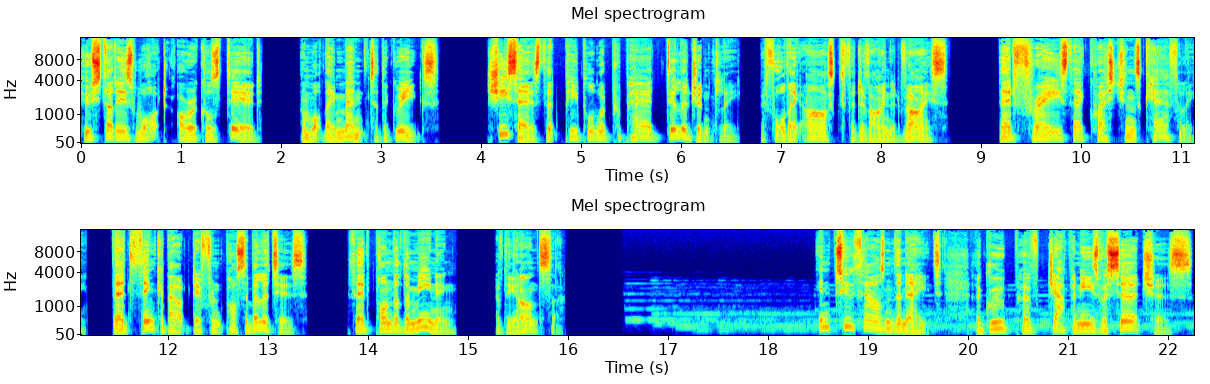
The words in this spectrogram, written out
who studies what oracles did and what they meant to the Greeks. She says that people would prepare diligently before they asked for divine advice. They'd phrase their questions carefully. They'd think about different possibilities. They'd ponder the meaning of the answer. In 2008, a group of Japanese researchers,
